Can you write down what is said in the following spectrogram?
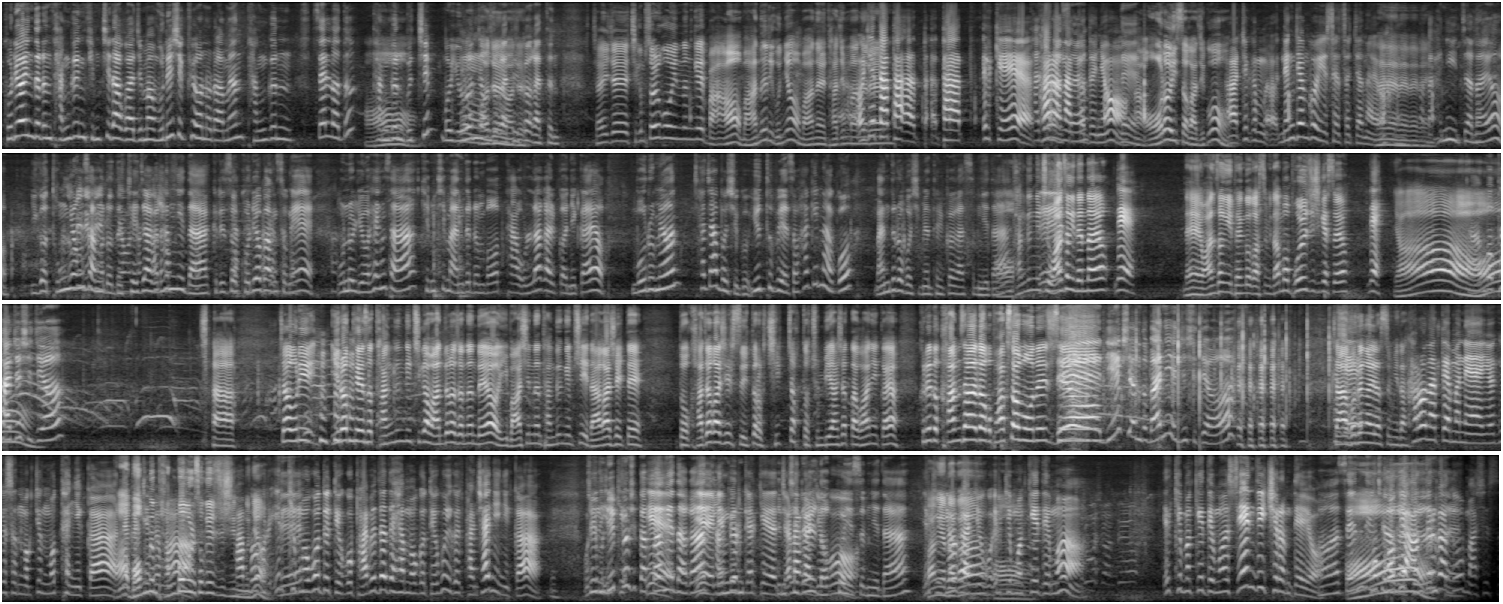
고려인들은 당근 김치라고 하지만 우리식 표현으로 하면 당근 샐러드, 어. 당근 무침 뭐 이런 네. 정도가 맞아요, 될 맞아요. 것 같은. 자 이제 지금 썰고 있는 게 마, 어, 마늘이군요. 마늘 다진 마늘을 어제 다 다 다 이렇게? 갈아놨거든요. 네. 아, 얼어 있어가지고. 아 지금 냉장고에 있었었잖아요. 네네네네. 많이 있잖아요. 이거 동영상으로도 제작을 합니다. 그래서 고려 방송에 오늘 요 행사 김치 만드는 법 다 올라갈 거니까요. 모르면 찾아보시고 유튜브에서 확인하고 만들어 보시면 될 것 같습니다. 어, 당근 김치 네. 완성이 됐나요? 네, 네 완성이 된 것 같습니다. 한번 보여주시겠어요? 네. 야. 자, 한번 어. 봐주시죠. 자, 자 우리 이렇게 해서 당근김치가 만들어졌는데요. 이 맛있는 당근김치 나가실 때 또 가져가실 수 있도록 직접 또 준비하셨다고 하니까요. 그래도 감사하다고 박수 한번 보내주세요. 네, 리액션도 많이 해주시죠. 자, 고생하셨습니다. 아, 네. 코로나 때문에 여기서 먹진 못하니까 아, 먹는 어, 방법을 소개해 주시는군요. 이렇게 네. 먹어도 되고 밥에다가 해 먹어도 되고 이거 반찬이니까 네. 우리는 리표식 예, 빵에다가 예, 당근 이렇게 잘라가지고 넣고 있습니다. 이렇게 빵에다가, 이렇게 어. 먹게 되면 이렇게 먹게 되면 샌드위치처럼 돼요. 아, 샌드위치. 거기 안 아. 들어가도 맛있어.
